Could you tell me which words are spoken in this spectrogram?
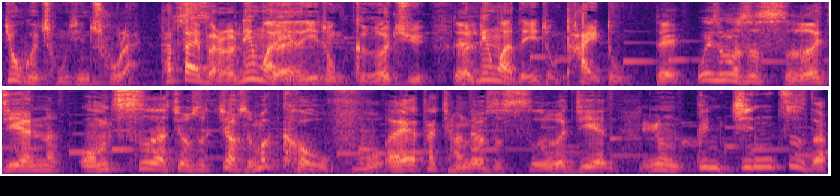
又会重新出来，它代表了另外的一种格局和另外的一种态度。对，为什么是舌尖呢？我们吃的就是叫什么口福？哎，它强调是舌尖，用更精致的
